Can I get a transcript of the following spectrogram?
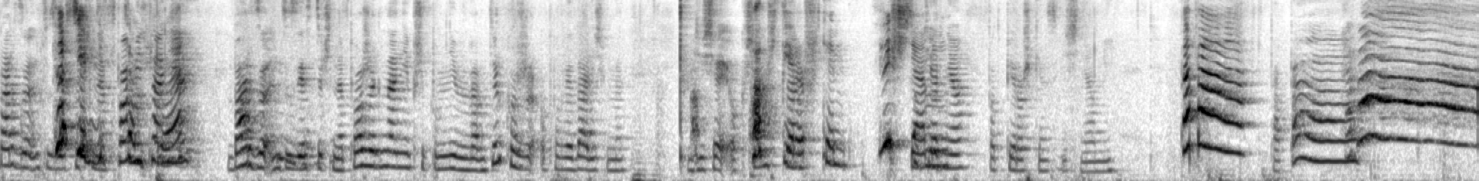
Bardzo entuzjastyczne powitanie. Bardzo entuzjastyczne pożegnanie. Przypomnimy Wam tylko, że opowiadaliśmy dzisiaj o Pod książce pierożkiem z. Cukiernia pod pierożkiem z wiśniami. Pa, pa! Pa, pa!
